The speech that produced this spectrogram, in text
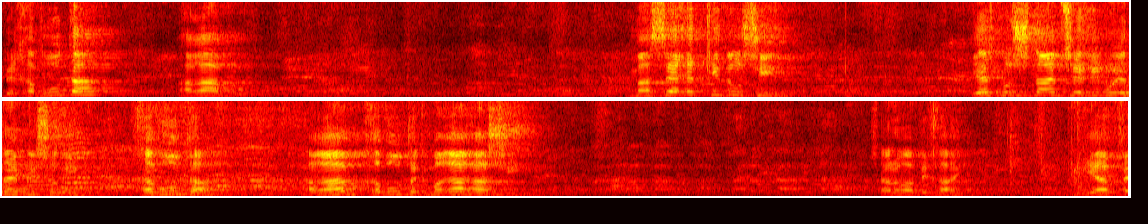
בחברותה? הרב. מסכת קידושין. יש פה שניים שהרימו ידיים ראשונים. חברותה. הרב, חברותה, גמרא רש"י. שלום אביחי. יפה.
